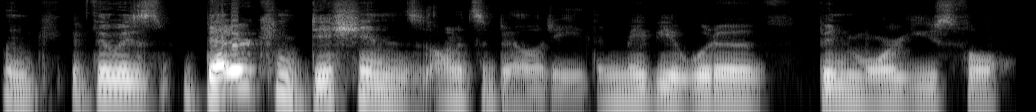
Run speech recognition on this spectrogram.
Like, if there was better conditions on its ability, then maybe it would have been more useful.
